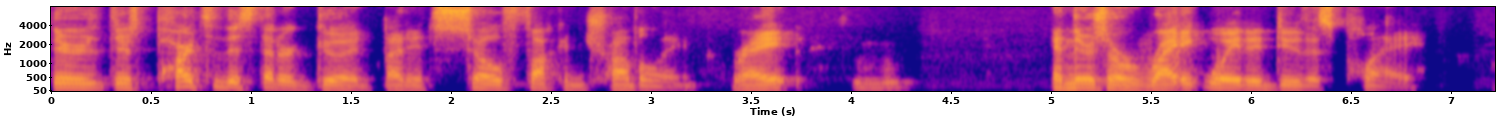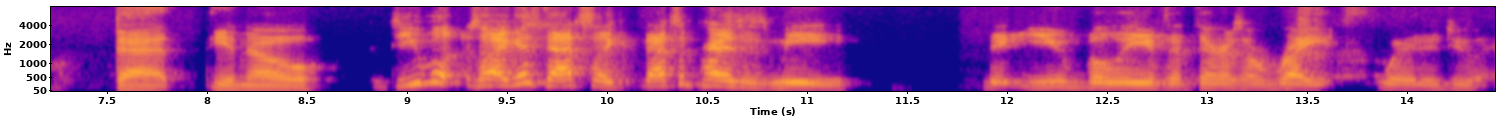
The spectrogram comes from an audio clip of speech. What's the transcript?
there there's parts of this that are good but it's so fucking troubling right Mhm. and there's a right way to do this play that you know Do you? So I guess that's like that surprises me that you believe that there is a right way to do it.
